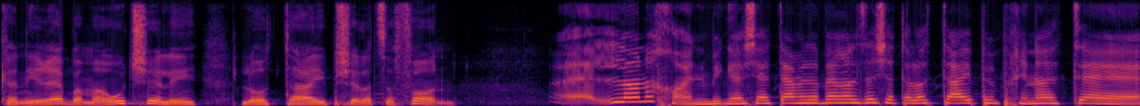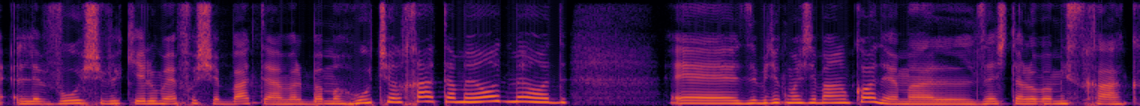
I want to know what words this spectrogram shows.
כנראה במהות שלי, לא type של הצפון. לא נכון, בגלל שאתה מדבר על זה שאתה לא type מבחינת אה, לבוש וכאילו מאיפה שבאת, אבל במהות שלך אתה מאוד מאוד, אה, זה בדיוק מה שדיברנו קודם, על זה שאתה לא במשחק.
